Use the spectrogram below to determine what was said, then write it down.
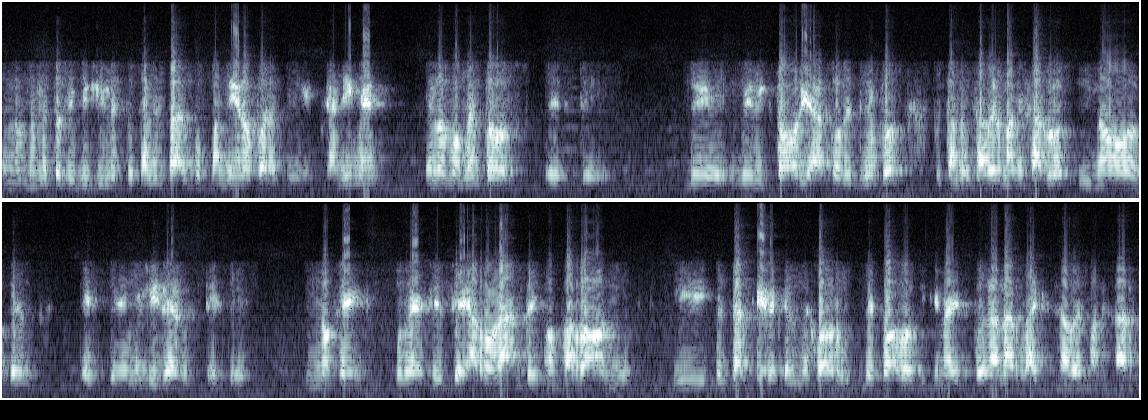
en los momentos difíciles, pues alentar al compañero para que se animen, en los momentos este, de, victorias o de triunfos, pues también saber manejarlos y no ser este, un líder, este, no sé, podría decirse arrogante, fanfarrón y, pensar que eres el mejor de todos y que nadie se puede ganar. Hay que saber manejar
